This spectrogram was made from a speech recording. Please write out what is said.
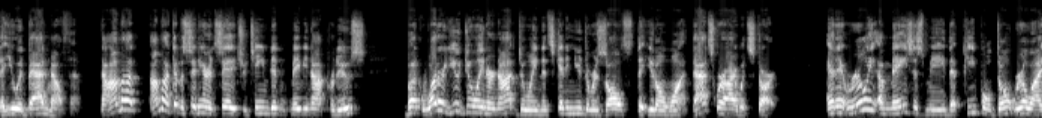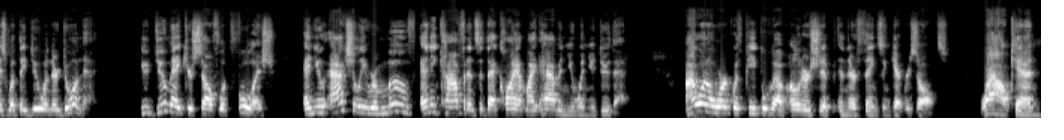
that you would badmouth them. Now, I'm not I'm not going to sit here and say that your team didn't maybe not produce, but what are you doing or not doing that's getting you the results that you don't want? That's where I would start. And it really amazes me that people don't realize what they do when they're doing that. You do make yourself look foolish and you actually remove any confidence that that client might have in you when you do that. I want to work with people who have ownership in their things and get results. Wow, Ken,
